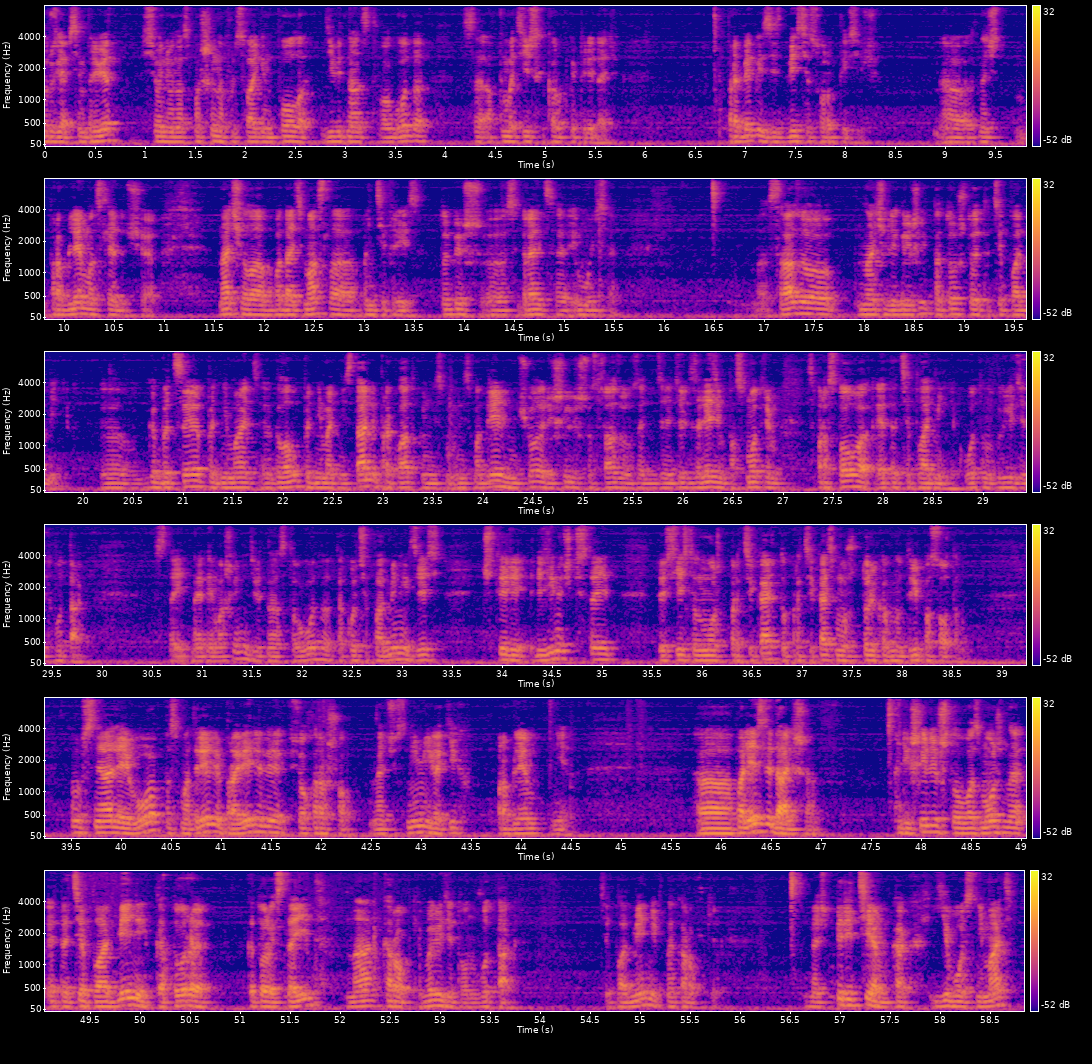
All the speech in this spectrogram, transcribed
Друзья, всем привет! Сегодня у нас машина Volkswagen Polo 2019 года с автоматической коробкой передач. Пробега здесь 240 тысяч. А, значит, проблема следующая. Начало попадать масло в антифриз, то бишь э, собирается эмульсия. Сразу начали грешить на то, что это теплообменник. Э, ГБЦ поднимать, голову поднимать не стали, прокладку не, не смотрели, ничего, решили, что сразу залезем, посмотрим с простого, это теплообменник. Вот он выглядит вот так. Стоит на этой машине 2019 года, такой теплообменник, здесь 4 резиночки стоит, то есть если он может протекать, то протекать может только внутри по сотам. Ну, сняли его, посмотрели, проверили, все хорошо, значит с ним никаких проблем нет. Э, полезли дальше решили, что, возможно, это теплообменник, который, который стоит на коробке. Выглядит он вот так. Теплообменник на коробке. Значит, перед тем, как его снимать,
